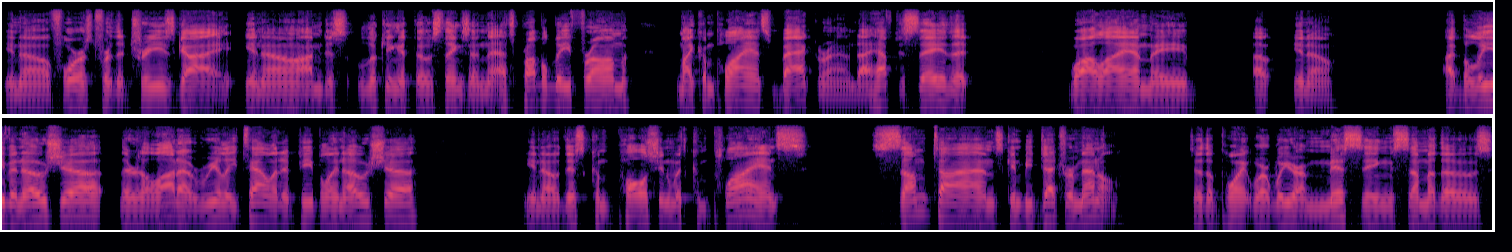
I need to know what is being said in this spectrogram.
you know, forest for the trees guy. You know, I'm just looking at those things, and that's probably from my compliance background. I have to say that while I am a, a you know, I believe in OSHA. There's a lot of really talented people in OSHA. You know, this compulsion with compliance sometimes can be detrimental to the point where we are missing some of those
